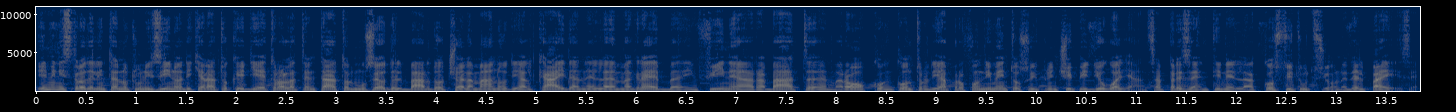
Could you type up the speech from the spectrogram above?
Il ministro dell'interno tunisino ha dichiarato che dietro all'attentato al Museo del Bardo c'è la mano di Al-Qaeda nel Maghreb. E infine a Rabat, Marocco, incontro di approfondimento sui principi di uguaglianza presenti nella Costituzione del paese.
